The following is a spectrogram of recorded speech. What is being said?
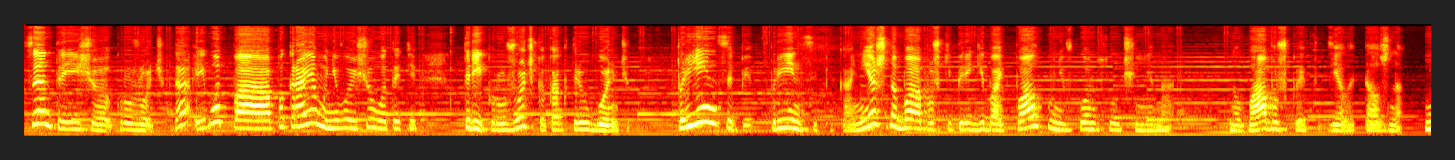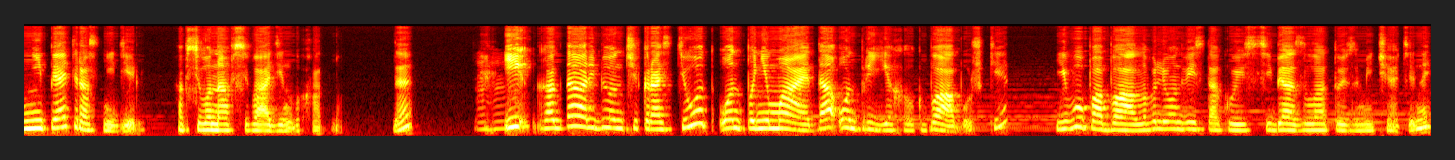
в центре еще кружочек, да, и вот по, по краям у него еще вот эти три кружочка, как треугольничек. В принципе, в принципе, конечно, бабушке перегибать палку ни в коем случае не надо. Но бабушка это делать должна не пять раз в неделю, а всего-навсего один выходной. Да? Угу. И когда ребеночек растет, он понимает, да, он приехал к бабушке, его побаловали, он весь такой из себя золотой, замечательный,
